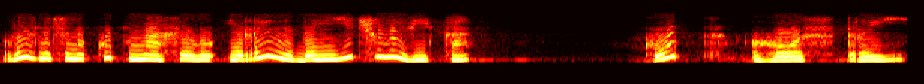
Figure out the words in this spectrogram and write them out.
визначимо кут нахилу Ірини до її чоловіка. Кут гострий.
